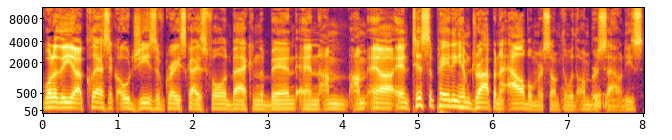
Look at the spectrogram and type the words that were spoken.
one of the uh, classic OGs of Gray Skies Fallen back in the band, and I'm I'm uh, anticipating him dropping an album or something with Umber Mm. Sound. He's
